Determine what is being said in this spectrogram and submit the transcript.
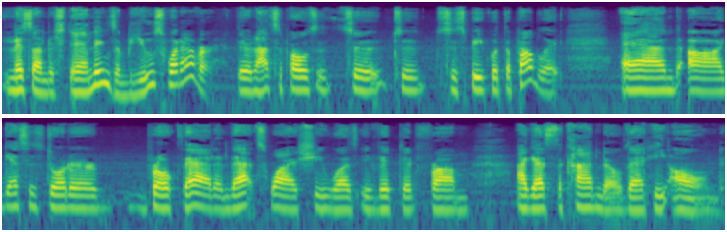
misunderstandings, abuse, whatever. They're not supposed to to to speak with the public, and uh, I guess his daughter broke that, and that's why she was evicted from, I guess, the condo that he owned.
